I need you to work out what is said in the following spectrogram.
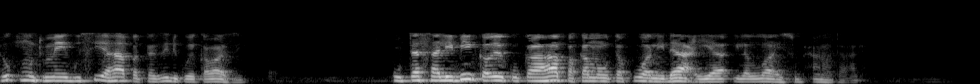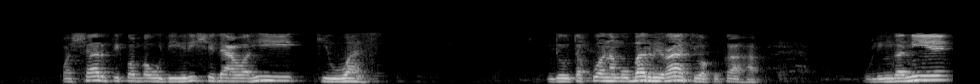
hukmu tumeigusia hapa tutazidi kuweka wazi. Utasalimika wewe kukaa hapa kama utakuwa ni daia ila llahi subhanahu wa taala. Kwa sharti kwamba udhihirishe dawa hii kiuwazi ndio utakuwa na mubarirati wa kukaa hapa. Ulinganie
